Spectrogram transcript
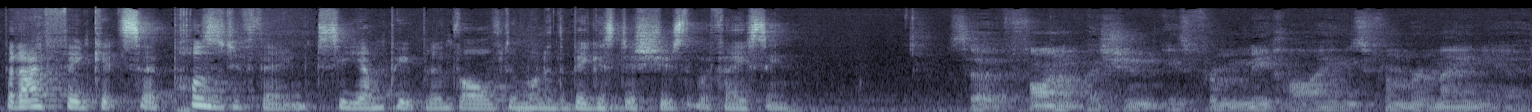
but I think it's a positive thing to see young people involved in one of the biggest issues that we're facing. So, the final question is from Mihai, who's from Romania.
